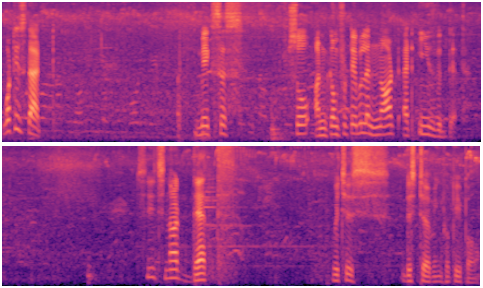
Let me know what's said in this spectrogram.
what is that makes us so uncomfortable and not at ease with death? See, it's not death which is disturbing for people.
